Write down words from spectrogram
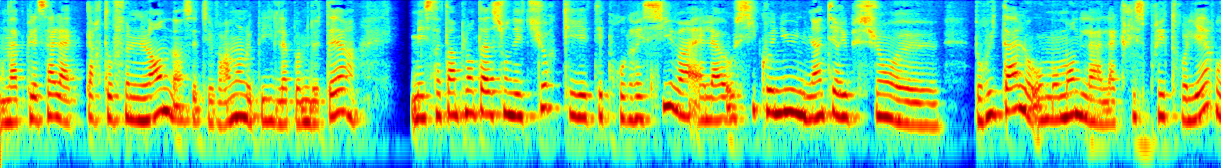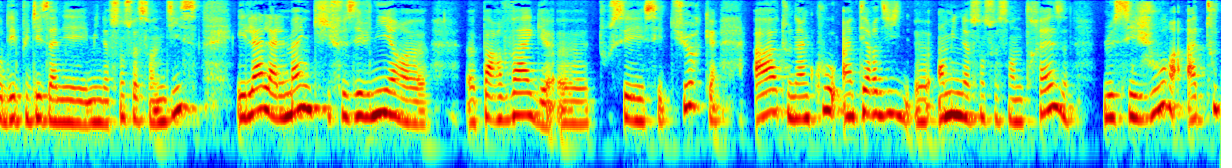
on appelait ça la Kartoffelland, hein, c'était vraiment le pays de la pomme de terre. Mais cette implantation des Turcs qui était progressive, hein, elle a aussi connu une interruption euh, brutale au moment de la, crise pétrolière, au début des années 1970. Et là, l'Allemagne, qui faisait venir euh, par vague tous ces, Turcs, a tout d'un coup interdit en 1973 le séjour à tout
